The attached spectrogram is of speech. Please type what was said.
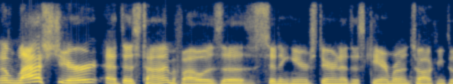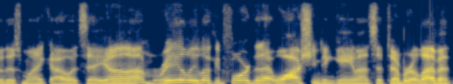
And last year at this time, if I was uh, sitting here staring at this camera and talking through this mic, I would say, "Oh, I'm really looking forward to that Washington game on September 11th.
